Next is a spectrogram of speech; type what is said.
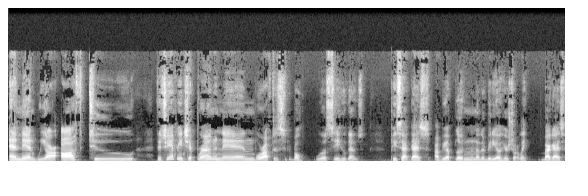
And then we are off to the championship round, and then we're off to the Super Bowl. We'll see who goes. Peace out, guys. I'll be uploading another video here shortly. Bye, guys.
